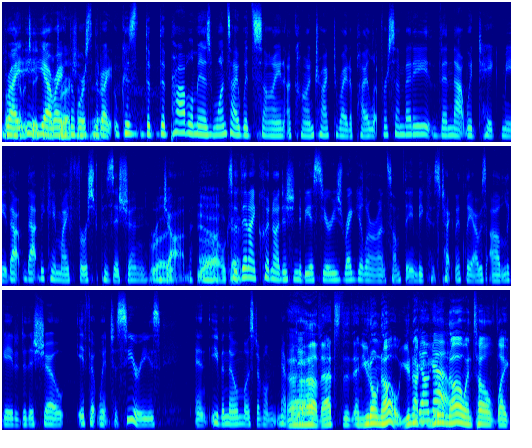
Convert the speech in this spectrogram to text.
Right. Yeah. Right. The horse in the right. Because the the problem is once I would sign a contract to write a pilot for somebody, then that would take me that that became my first position Right. job. Yeah. Oh, okay. So then I couldn't audition to be a series regular on something because technically I was obligated to this show if it went to series, and even though most of them never Ah, did. that's the and you don't know. You're not. don't you don't know. know until like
